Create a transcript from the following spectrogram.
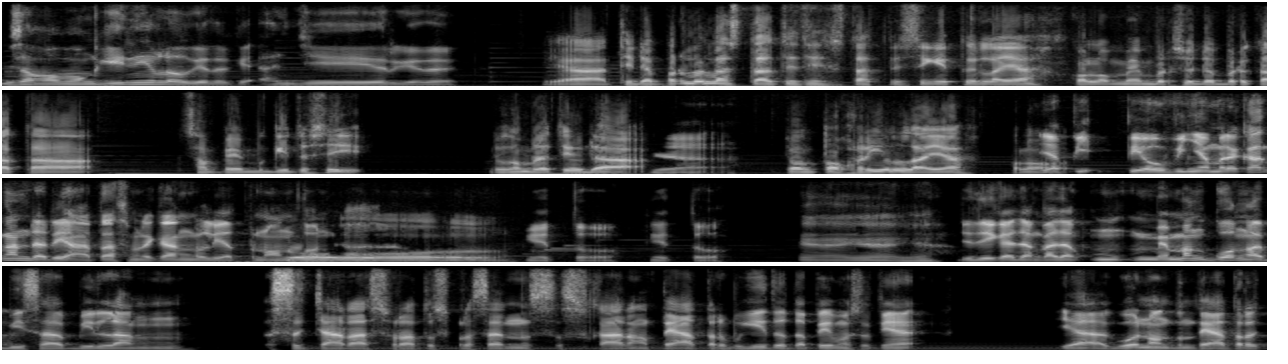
bisa ngomong gini loh gitu kayak anjir gitu. ya tidak perlulah statistik-statistik itu lah ya kalau member sudah berkata sampai begitu sih itu kan berarti udah Ya. contoh real lah ya kalau Ya POV-nya mereka kan dari atas mereka ngelihat penonton kan. Betul. Gitu, gitu. Ya, ya, ya. Jadi kadang-kadang memang gua nggak bisa bilang secara 100% sekarang teater begitu, tapi maksudnya ya gua nonton teater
